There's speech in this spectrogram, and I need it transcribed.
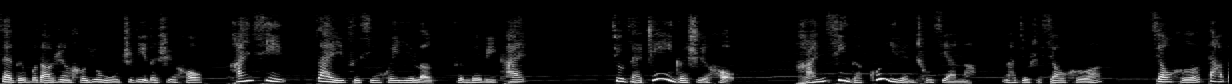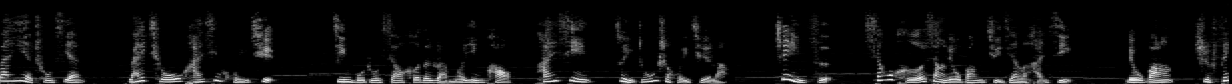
在得不到任何用武之地的时候，韩信再一次心灰意冷，准备离开。就在这个时候，韩信的贵人出现了，那就是萧何。萧何大半夜出现。来求韩信回去，经不住萧何的软磨硬泡，韩信最终是回去了。这一次，萧何向刘邦举荐了韩信，刘邦是非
